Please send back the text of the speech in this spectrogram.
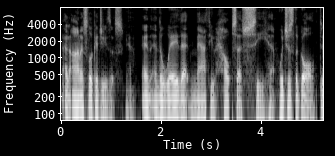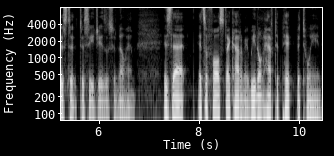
an honest look at Jesus Yeah. and, and the way that Matthew helps us see him, which is the goal, just to, to see Jesus and know him, is that it's a false dichotomy. We don't have to pick between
